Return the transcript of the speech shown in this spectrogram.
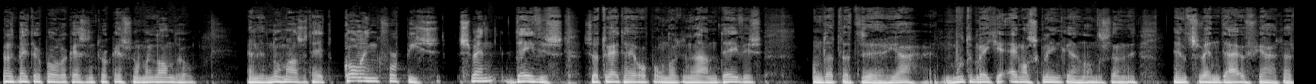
van het Metropoolorkest en het orkest van Melando. En nogmaals, het heet Calling for Peace. Sven Davis, zo treedt hij op onder de naam Davis omdat dat, uh, ja, het moet een beetje Engels klinken. En anders dan uh, Sven Duif, ja. Dat...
